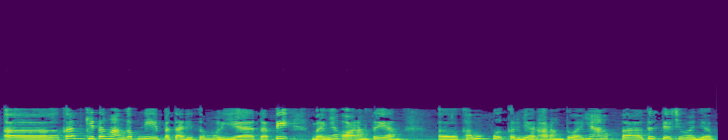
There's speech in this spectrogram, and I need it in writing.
eh, kan kita nganggep nih petani itu mulia, tapi banyak orang tuh yang eh, kamu pekerjaan orang tuanya apa? Terus dia cuma jawab,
